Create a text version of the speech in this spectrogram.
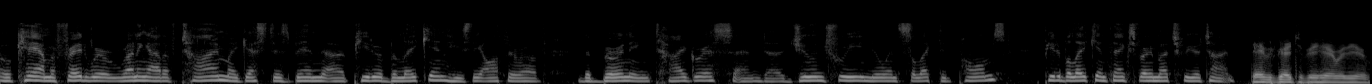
Okay, I'm afraid we're running out of time. My guest has been uh, Peter Balakian. He's the author of The Burning Tigris and uh, June Tree, New and Selected Poems. Peter Balakian, thanks very much for your time. David, great to be here with you.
